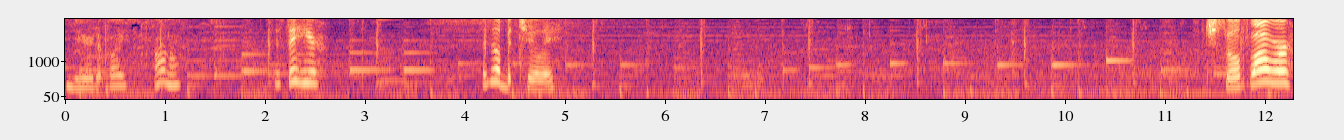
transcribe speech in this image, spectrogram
That voice? I don't know. Just stay here. It's a little bit chilly. She's a flower.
